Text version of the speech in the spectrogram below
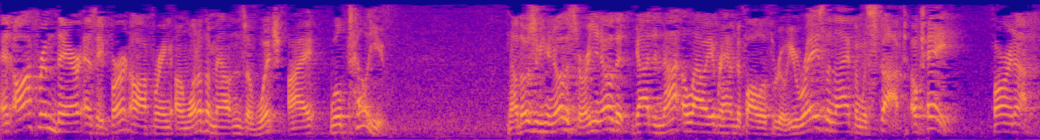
and offer him there as a burnt offering on one of the mountains of which I will tell you. Now, those of you who know the story, you know that God did not allow Abraham to follow through. He raised the knife and was stopped. Okay, far enough.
